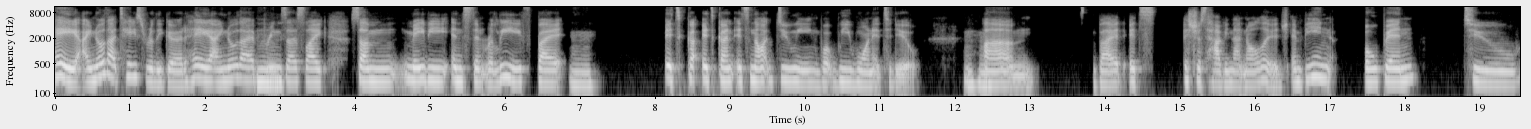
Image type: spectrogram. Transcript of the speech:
hey i know that tastes really good hey i know that mm. brings us like some maybe instant relief but mm. it's it's gone it's not doing what we want it to do mm-hmm. um but it's it's just having that knowledge and being open to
